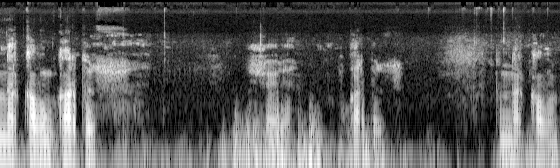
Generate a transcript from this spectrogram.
Bunlar kavun, karpuz. Şöyle. Bu karpuz. Bunlar kavun.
